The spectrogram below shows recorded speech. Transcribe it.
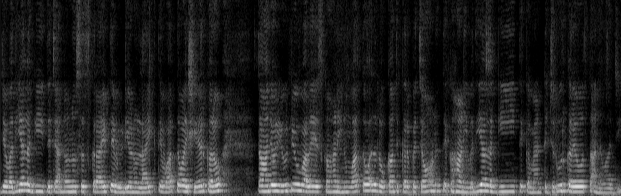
ਜੇ ਵਧੀਆ ਲੱਗੀ ਤੇ ਚੈਨਲ ਨੂੰ ਸਬਸਕ੍ਰਾਈਬ ਤੇ ਵੀਡੀਓ ਨੂੰ ਲਾਈਕ ਤੇ ਵੱਧ ਤੋਂ ਵੱਧ ਸ਼ੇਅਰ ਕਰੋ, ਤਾਂ ਜੋ YouTube ਵਾਲੇ ਇਸ ਕਹਾਣੀ ਨੂੰ ਵੱਧ ਤੋਂ ਵੱਧ ਲੋਕਾਂ ਤੱਕ ਪਹੁੰਚਾਉਣ ਤੇ ਕਹਾਣੀ ਵਧੀਆ ਲੱਗੀ ਤੇ ਕਮੈਂਟ ਜਰੂਰ ਕਰਿਓ। ਧੰਨਵਾਦ ਜੀ।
